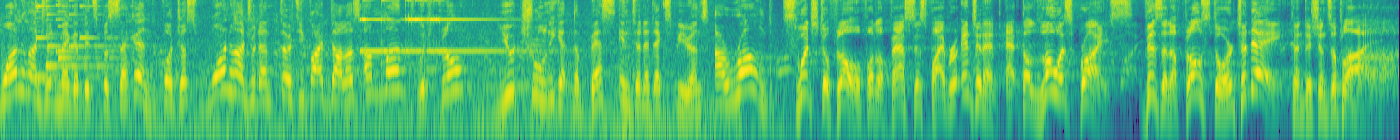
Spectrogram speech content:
100 megabits per second for just $135 a month with Flow. You truly get the best internet experience around. Switch to Flow for the fastest fiber internet at the lowest price. Visit a Flow store today. Conditions apply.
